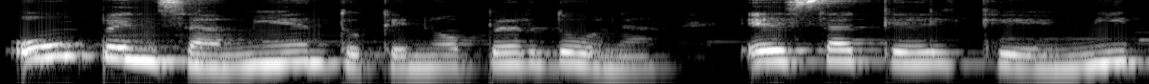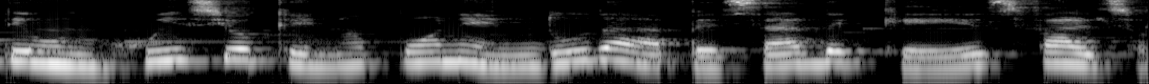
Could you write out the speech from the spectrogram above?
Un pensamiento que no perdona es aquel que emite un juicio que no pone en duda a pesar de que es falso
